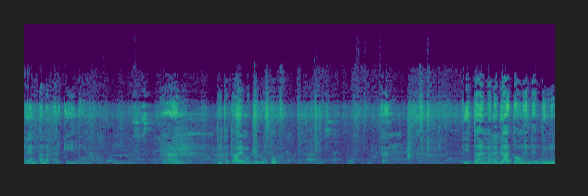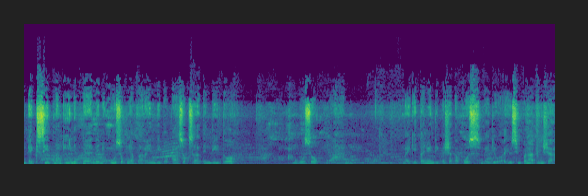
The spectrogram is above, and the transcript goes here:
30 na per kilo. Yan. Dito tayo magluluto. Yan. Dito tayo magagatong and then dun yung exit ng init niya and then yung usok niya para hindi papasok sa atin dito. Ang usok. Yan. Makikita nyo hindi pa siya tapos. Medyo ayusin pa natin siya.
